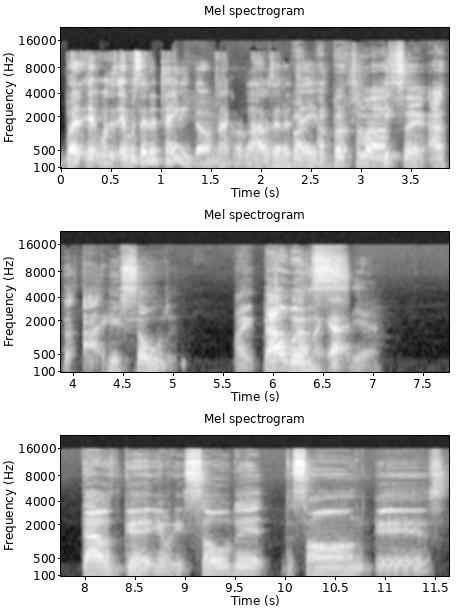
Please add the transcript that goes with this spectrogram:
But it was it was entertaining though. I'm not gonna lie, it was But, entertaining. but that's what I He- say. I, th- I he sold it. Like that was. oh my god, yeah. That was good, yo. He sold it. The song is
